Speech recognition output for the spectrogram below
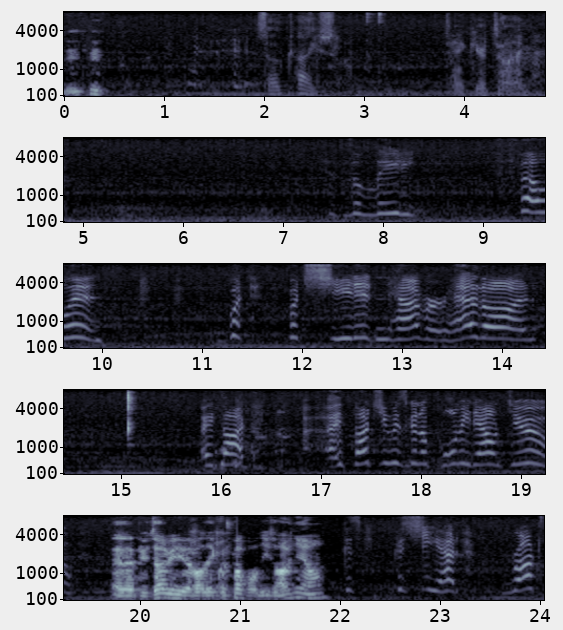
Mhm. It's okay, son. Take your time. The lady fell in. But. But she didn't have her head on. I thought. I thought she was gonna pull me down too. Eh bah putain, lui il va avoir des cauchemars pour 10 ans à venir. Hein. Cause, cause she had rocks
